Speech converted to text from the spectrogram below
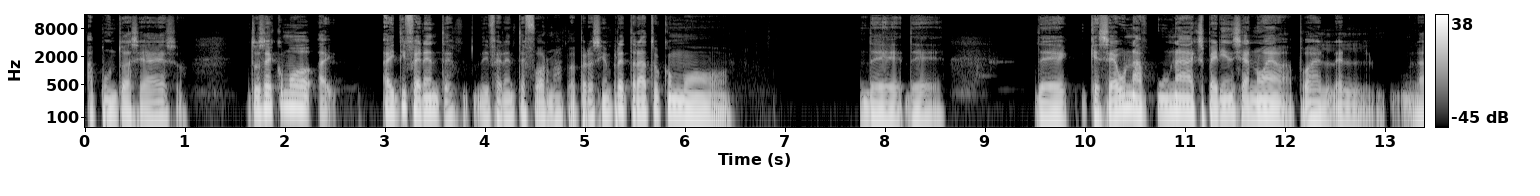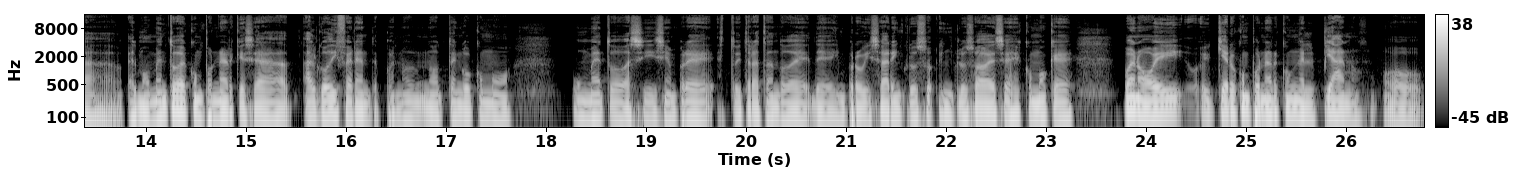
apunto hacia eso. Entonces como hay, hay diferentes, diferentes formas, pues, pero siempre trato como de, de, de que sea una, una experiencia nueva, pues el, el, la- el momento de componer que sea algo diferente, pues no, no tengo como un método así, siempre estoy tratando de, de improvisar, incluso, incluso a veces es como que, bueno, hoy, hoy quiero componer con el piano, o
